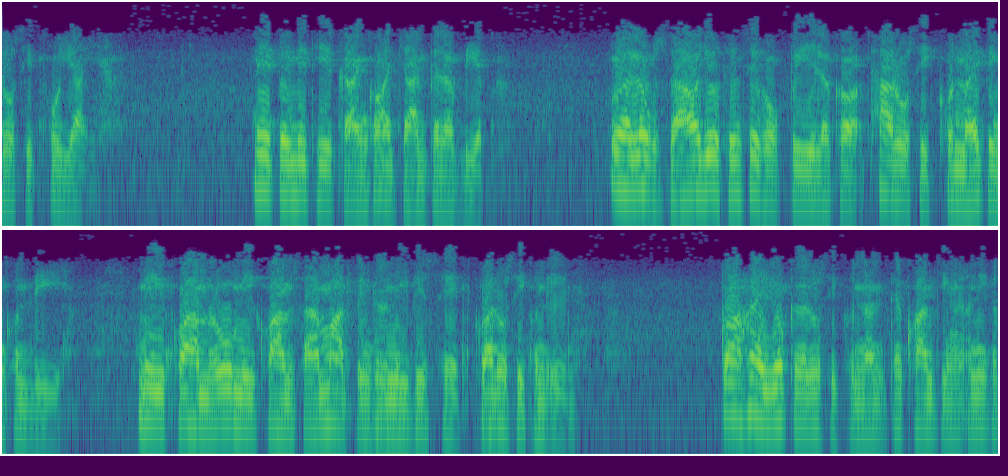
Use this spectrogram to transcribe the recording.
ลูกศิษย์ผู้ใหญ่ นี่เป็นวิธีการของอาจารย์เป็นระเบียบเมื่อลูกสาวอายุถึงสิบหกปีแล้วก็ถ้าลูกศิษย์คนไหนเป็นคนดี มีความรู้มีความสามารถเป็นกรณีพิเศษกว่าลูกศิษย์คนอื่น ก็ให้ยกเกิดลูกศิษย์คนนั้น แต่ความจริงอันนี้ก็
